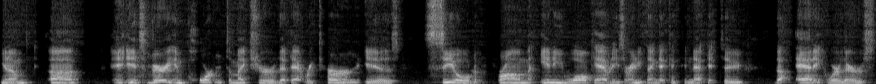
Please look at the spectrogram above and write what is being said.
you know, uh, it, it's very important to make sure that that return is sealed from any wall cavities or anything that could connect it to the attic where there's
